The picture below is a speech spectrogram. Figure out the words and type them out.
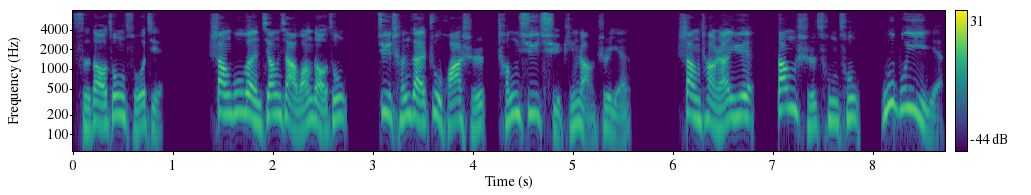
此道宗所解。”上姑问江夏王道宗，据臣在驻华时，诚须取平壤之言。上怅然曰：“当时匆匆，吾不义也。”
